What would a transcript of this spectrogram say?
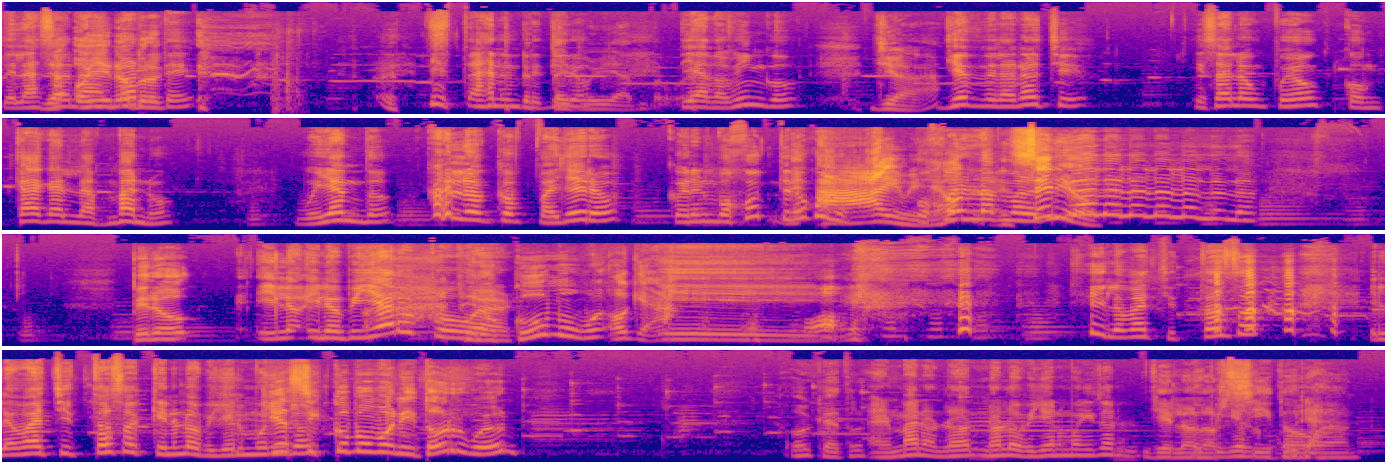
de la Ya, zona oye, no, pero- norte. y estaban en retiro día domingo, Ya. 10 de la noche. Y sale un weón con caca en las manos, huellando con los compañeros, con el mojón, te lo juro. Ay, mojón ¿en manos. serio? La, la, la. Pero, Y lo, y lo pillaron, pues, pero. ¿cómo, weón? Ok, ah, Y... y lo más chistoso, y lo más chistoso es que no lo pilló el ¿Qué monitor. así como monitor, weón? Oh, qué atroz. Hermano, no, no lo pilló el monitor. Y el olorcito, weón.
